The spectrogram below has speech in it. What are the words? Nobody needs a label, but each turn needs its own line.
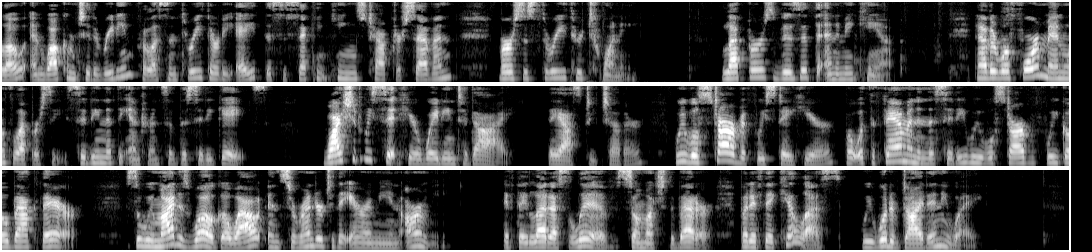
Hello and welcome to the reading for lesson 338. This is 2 Kings chapter 7, verses 3 through 20. Lepers visit the enemy camp. Now there were four men with leprosy sitting at the entrance of the city gates. Why should we sit here waiting to die? They asked each other. We will starve if we stay here, but with the famine in the city, we will starve if we go back there. So we might as well go out and surrender to the Aramean army. If they let us live, so much the better. But if they kill us, we would have died anyway.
